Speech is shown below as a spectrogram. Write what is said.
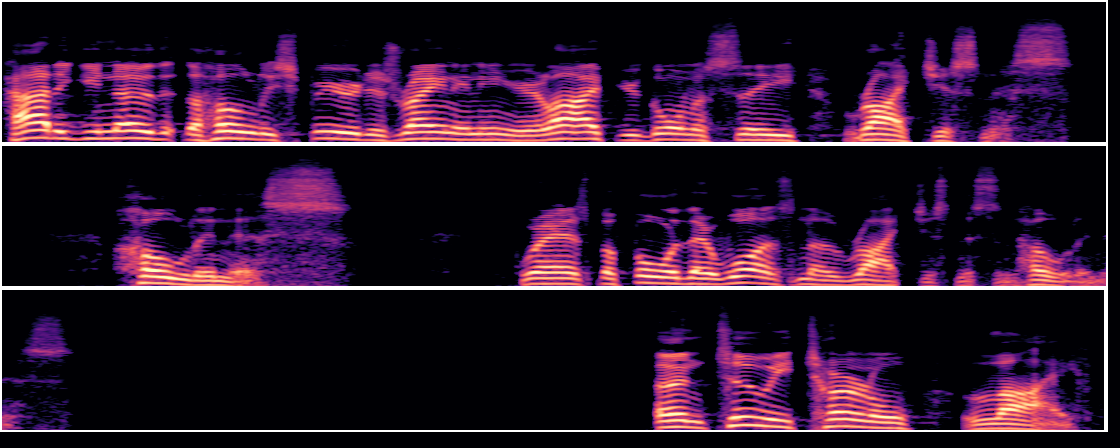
How do you know that the Holy Spirit is reigning in your life? You're going to see righteousness, holiness whereas before there was no righteousness and holiness. Unto eternal life.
